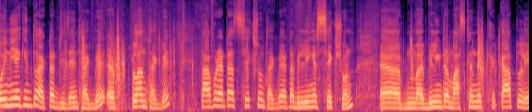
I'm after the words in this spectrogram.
ওই নিয়ে কিন্তু একটা ডিজাইন থাকবে প্ল্যান থাকবে। তারপর একটা সেকশন থাকবে, একটা বিল্ডিংয়ের সেকশন বিল্ডিংটার মাঝখান দিয়ে কাটলে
